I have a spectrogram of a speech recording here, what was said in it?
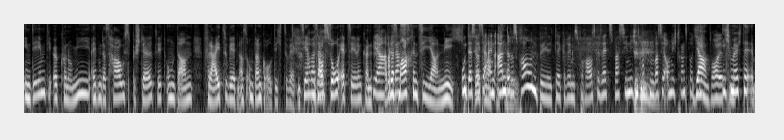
in dem die Ökonomie, eben das Haus bestellt wird, um dann frei zu werden, also um dann goldig zu werden. Sie hätten es auch so erzählen können, ja, aber, aber das, das, machen sie ja nicht. Und das, das hätte ein anderes Frauenbild der Grimms vorausgesetzt, was sie nicht hatten, was sie auch nicht transportieren ja, wollten. Ich möchte,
